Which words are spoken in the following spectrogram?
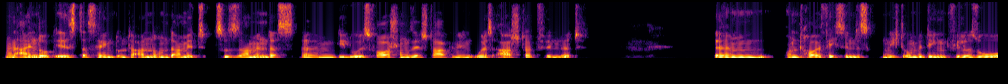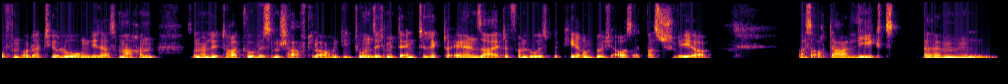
Mein Eindruck ist, das hängt unter anderem damit zusammen, dass ähm, die Lewis-Forschung sehr stark in den USA stattfindet. Ähm, und häufig sind es nicht unbedingt Philosophen oder Theologen, die das machen, sondern Literaturwissenschaftler. Und die tun sich mit der intellektuellen Seite von Lewis Bekehrung durchaus etwas schwer. Was auch daran liegt, ähm,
